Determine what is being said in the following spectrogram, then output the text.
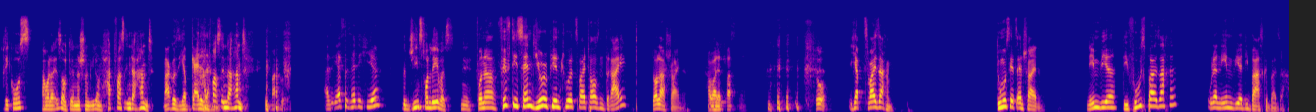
Trikots. Aber da ist auch Dennis schon wieder und hat was in der Hand. Markus, ich habe geile Sachen. Hat was in der Hand. Markus, als erstes hätte ich hier eine Jeans von Levis. Nee. Von der 50 Cent European Tour 2003 Dollarscheine. Aber nee. das passt nicht. so, ich habe zwei Sachen. Du musst jetzt entscheiden. Nehmen wir die Fußballsache oder nehmen wir die Basketballsache?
